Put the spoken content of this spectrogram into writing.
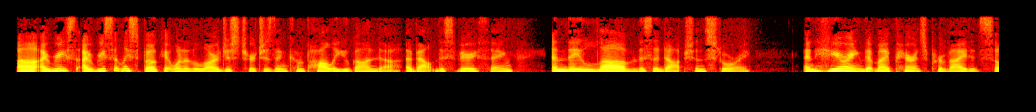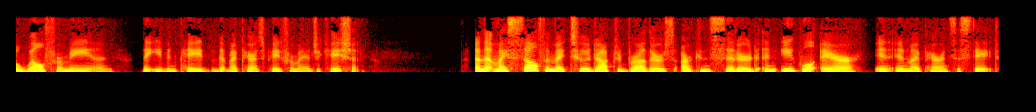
Uh, I, re- I recently spoke at one of the largest churches in Kampala, Uganda, about this very thing, and they love this adoption story. And hearing that my parents provided so well for me, and they even paid, that my parents paid for my education, and that myself and my two adopted brothers are considered an equal heir in, in my parents' estate,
